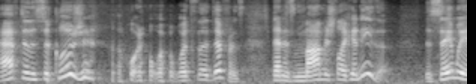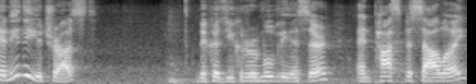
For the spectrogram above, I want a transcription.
after the seclusion, what, what- what's the difference? Then it's mamish like a Nida. The same way a Nida you trust, because you could remove the Isser and pas besaloi,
